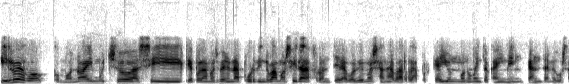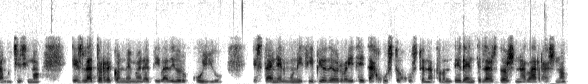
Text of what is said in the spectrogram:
Y luego, como no hay mucho así que podamos ver en la Purdi, vamos a ir a la frontera, volvemos a Navarra, porque hay un monumento que a mí me encanta, me gusta muchísimo, que es la Torre Conmemorativa de Urcuyu, está en el municipio de Orbaiceta, justo, justo en la frontera entre las dos Navarras, ¿no?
